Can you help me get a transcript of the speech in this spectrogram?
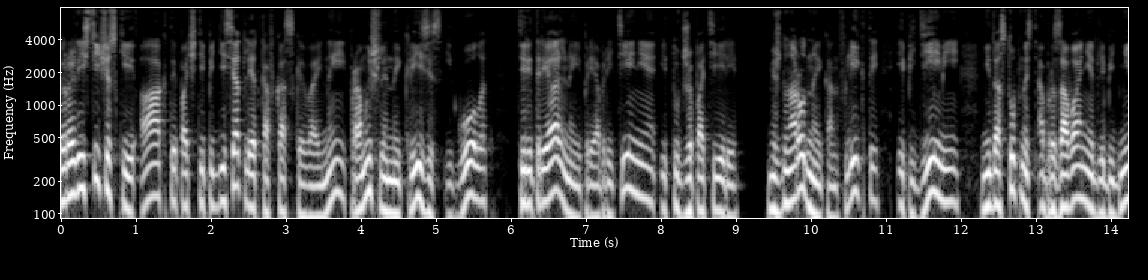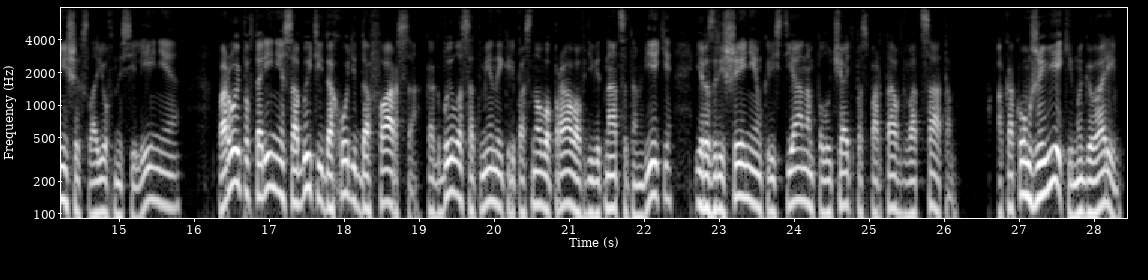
Террористические акты, почти 50 лет Кавказской войны, промышленный кризис и голод, территориальные приобретения и тут же потери, международные конфликты, эпидемии, недоступность образования для беднейших слоев населения – Порой повторение событий доходит до фарса, как было с отменой крепостного права в XIX веке и разрешением крестьянам получать паспорта в XX. О каком же веке мы говорим?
